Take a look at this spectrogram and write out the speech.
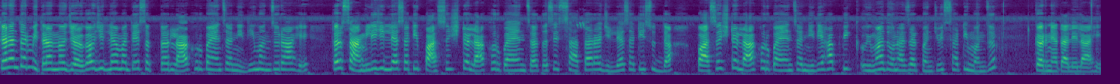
त्यानंतर मित्रांनो जळगाव जिल्ह्यामध्ये सत्तर लाख रुपयांचा निधी मंजूर आहे. तर सांगली जिल्ह्यासाठी पासष्ट लाख रुपयांचा तसेच सातारा जिल्ह्यासाठी सुद्धा पासष्ट लाख रुपयांचा निधी हा पीक विमा दोन हजार पंचवीससाठी मंजूर करण्यात आलेला आहे.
